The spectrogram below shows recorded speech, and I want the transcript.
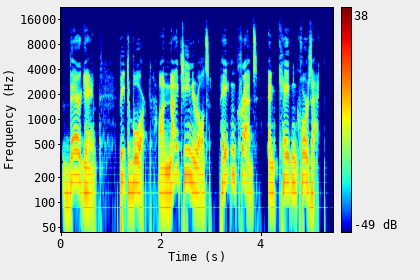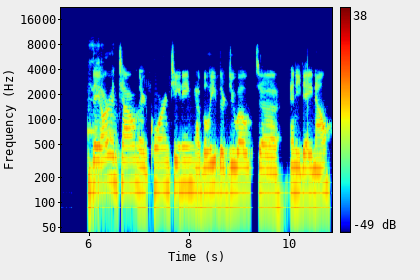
their game. Pete DeBoer on 19 year olds Peyton Krebs and Kaedan Korczak. They are in town. They're quarantining. I believe they're due out uh, any day now.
